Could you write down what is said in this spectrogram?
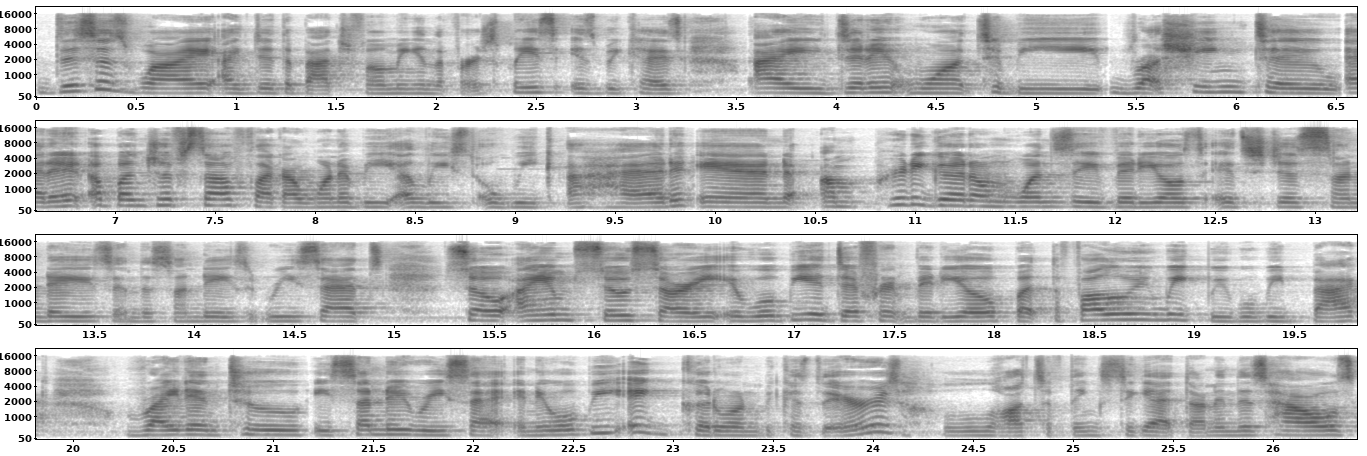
this is why I did the batch filming in the first place is because I didn't want to be rushing to edit a bunch of stuff. Like I want to be at least a week ahead and I'm pretty good on Wednesday videos. It's just Sundays and the Sundays resets. So I am so sorry. It will be a different video, but the following week we will be back right into a Sunday reset and it will be a good one because there is lots of things to get done in this house,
